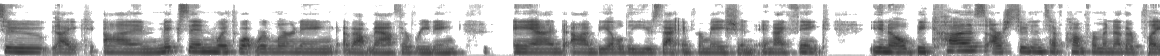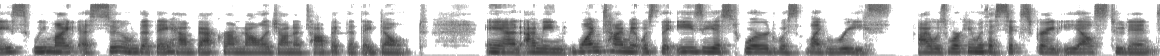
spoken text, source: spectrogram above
to like um, mix in with what we're learning about math or reading and um, be able to use that information. And I think, you know, because our students have come from another place, we might assume that they have background knowledge on a topic that they don't. And I mean, one time it was the easiest word was like wreath. I was working with a sixth grade EL student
